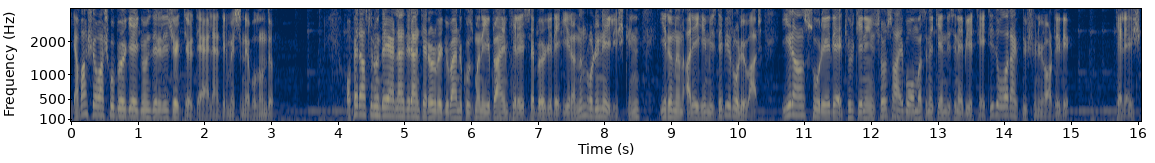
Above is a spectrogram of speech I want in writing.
yavaş yavaş bu bölgeye gönderilecektir değerlendirmesinde bulundu. Operasyonu değerlendiren terör ve güvenlik uzmanı İbrahim Kele ise bölgede İran'ın rolüne ilişkin, İran'ın aleyhimizde bir rolü var. İran, Suriye'de Türkiye'nin söz sahibi olmasını kendisine bir tehdit olarak düşünüyor dedi. Keleş,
